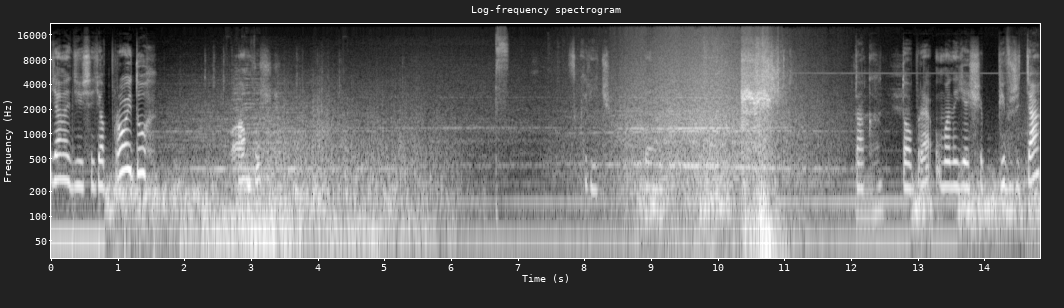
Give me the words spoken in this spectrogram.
Я надіюся, я пройду. Амбуш. Скріч. Так, добре. У мене є ще півжиття.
